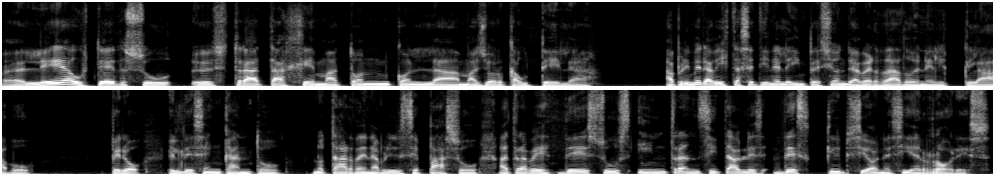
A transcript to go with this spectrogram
Eh, lea usted su Stratagematon con la mayor cautela. A primera vista se tiene la impresión de haber dado en el clavo, pero el desencanto no tarda en abrirse paso a través de sus intransitables descripciones y errores.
